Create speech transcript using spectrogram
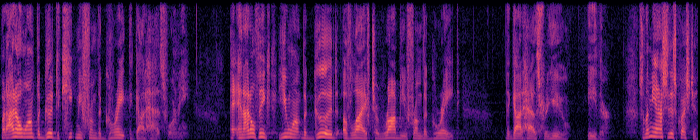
but I don't want the good to keep me from the great that God has for me. And I don't think you want the good of life to rob you from the great that God has for you either. So let me ask you this question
